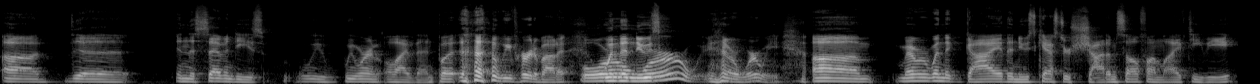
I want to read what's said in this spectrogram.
uh, the in the 70s, we we weren't alive then, but we've heard about it. Or when the news were we? or were we? Um, remember when the guy, the newscaster, shot himself on live TV?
